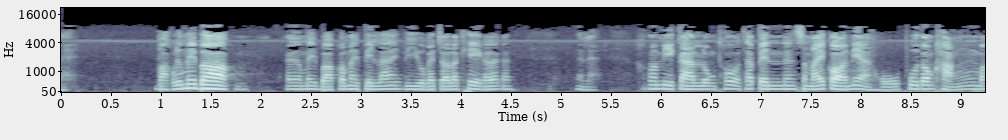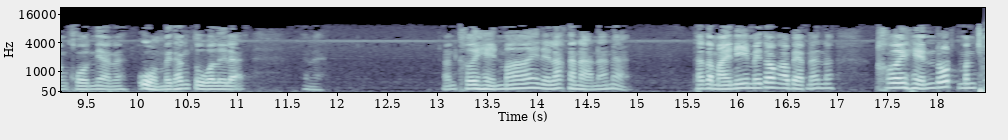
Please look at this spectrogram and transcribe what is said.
นะบอกหรือไม่บอกเออไม่บอกก็ไม่เป็นไรไปอยู่กับจระเข้ก็แล้วกันนั่นแหละเขาก็มีการลงโทษ ถ้าเป็นสมัยก่อนเนี่ยโหผู้ต้องขังบางคนเนี่ยนะอ้วมไปทั้งตัวเลยแหละนั่นแหละนั้นเคยเห็นไหมในลักษณะนั้นอะ ถ้าสมัยนี้ไม่ต้องเอาแบบนั้นนะเคยเห็นรถมันช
